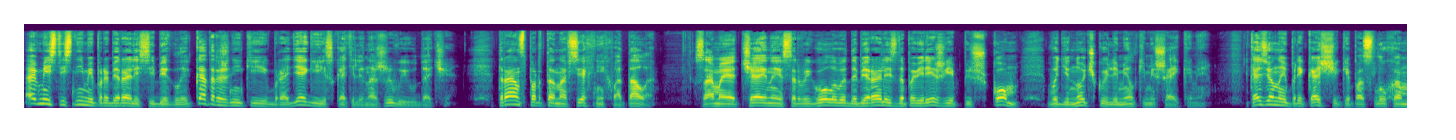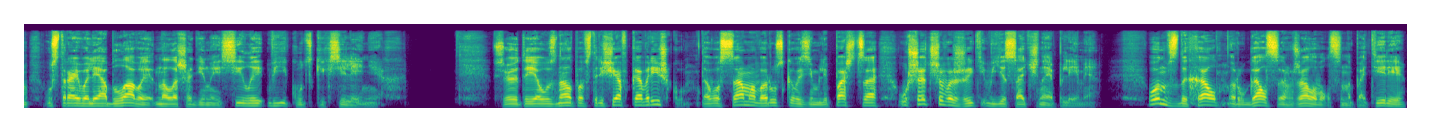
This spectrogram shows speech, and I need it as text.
а вместе с ними пробирались и беглые каторжники, бродяги, искатели наживы и удачи. Транспорта на всех не хватало. Самые отчаянные сорвиголовы добирались до побережья пешком, в одиночку или мелкими шайками. Казенные приказчики, по слухам, устраивали облавы на лошадиные силы в якутских селениях. Все это я узнал, повстречав Ковришку, того самого русского землепашца, ушедшего жить в ясачное племя. Он вздыхал, ругался, жаловался на потери.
